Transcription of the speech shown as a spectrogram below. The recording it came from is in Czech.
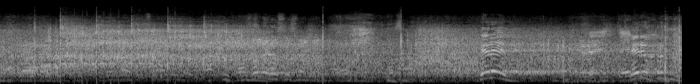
Jedem, jedu první.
